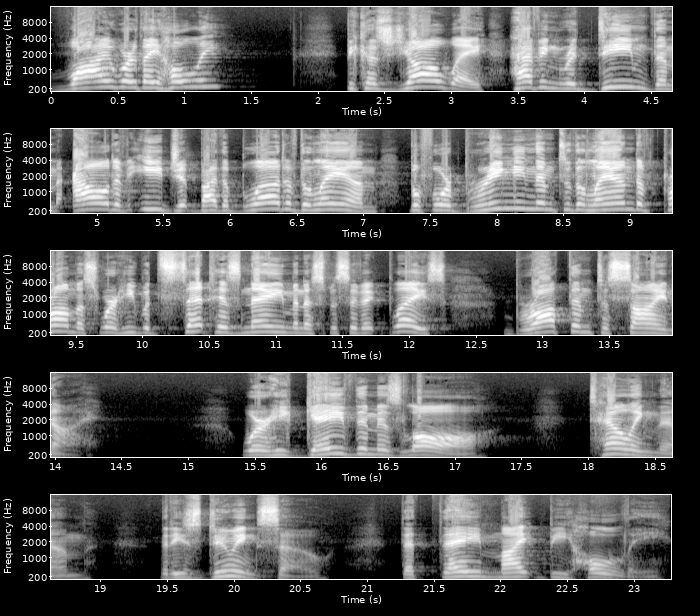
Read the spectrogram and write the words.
why were they holy? Because Yahweh, having redeemed them out of Egypt by the blood of the Lamb, before bringing them to the land of promise where He would set His name in a specific place, brought them to Sinai, where He gave them His law, telling them that He's doing so that they might be holy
